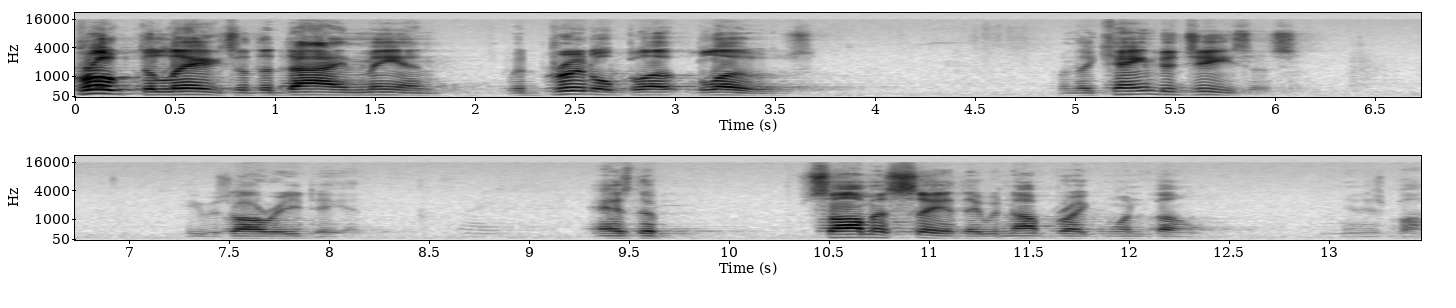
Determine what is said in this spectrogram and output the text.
broke the legs of the dying men with brutal blows, when they came to Jesus, he was already dead. As the psalmist said, they would not break one bone in his body.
